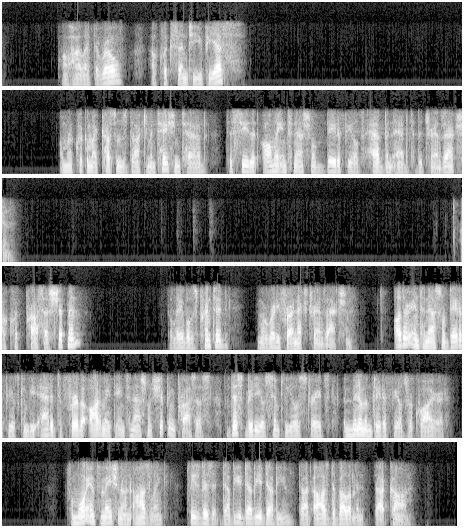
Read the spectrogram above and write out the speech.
I'll highlight the row. I'll click Send to UPS. I'm going to click on my Customs Documentation tab to see that all my international data fields have been added to the transaction. I'll click Process Shipment. The label is printed, and we're ready for our next transaction. Other international data fields can be added to further automate the international shipping process, but this video simply illustrates the minimum data fields required. For more information on OzLINK, please visit www.ozdevelopment.com.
